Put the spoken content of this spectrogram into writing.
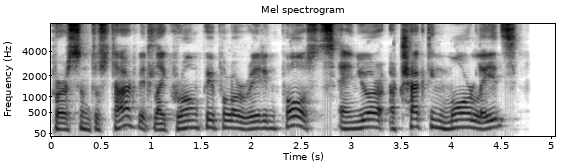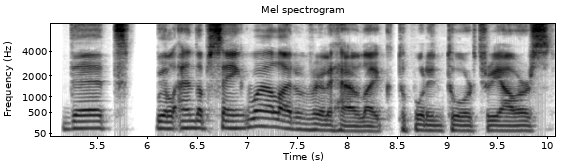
person to start with. Like wrong people are reading posts, and you're attracting more leads that will end up saying, Well, I don't really have like to put in two or three hours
